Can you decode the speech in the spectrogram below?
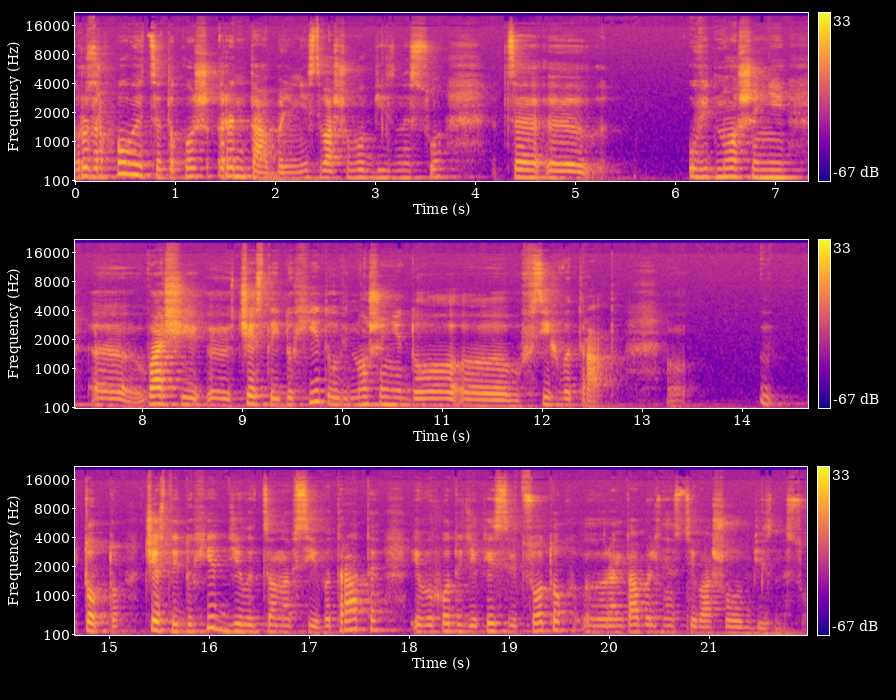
Розраховується також рентабельність вашого бізнесу. Це у відношенні ваші чистий дохід у відношенні до всіх витрат. Тобто чистий дохід ділиться на всі витрати і виходить якийсь відсоток е, рентабельності вашого бізнесу.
